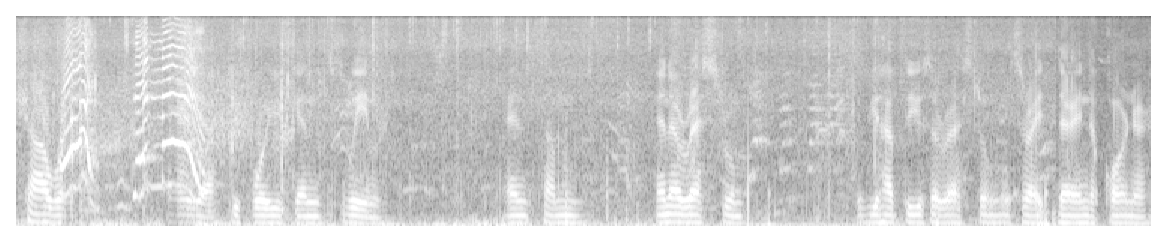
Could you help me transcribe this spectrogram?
shower area before you can swim and some and a restroom if you have to use a restroom it's right there in the corner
